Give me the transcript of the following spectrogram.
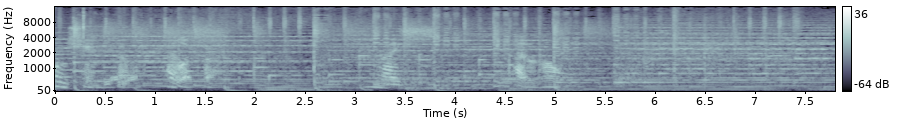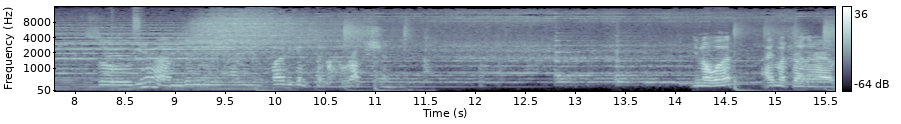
I like that. Nice. I don't know. So yeah, I'm gonna be having to fight against the corruption. You know what? I'd much rather have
